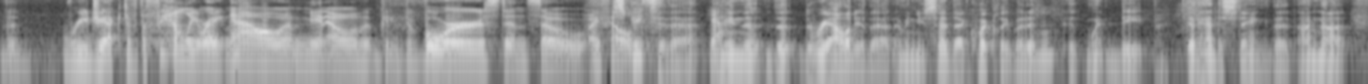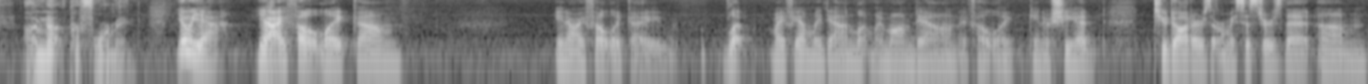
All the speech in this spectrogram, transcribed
the reject of the family right now and you know getting divorced and so i felt Speak to that. Yeah. I mean, the, the, the reality of that. I mean, you said that quickly, but it, Mm-hmm. it went deep. It had to sting that I'm not, I'm not performing. oh yeah yeah i felt like um you know i felt like i let my family down let my mom down i felt like you know she had two daughters that were my sisters that um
